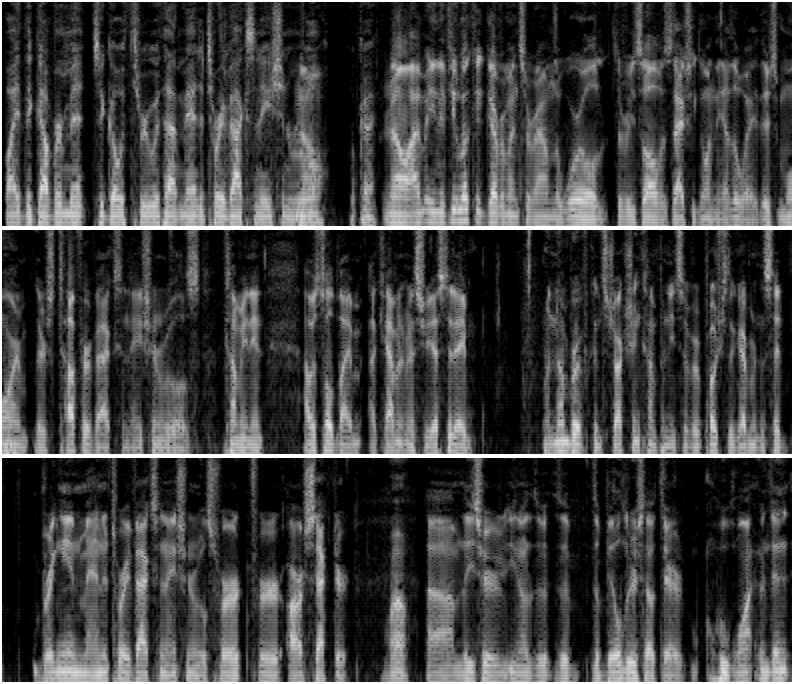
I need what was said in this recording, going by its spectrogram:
by the government to go through with that mandatory vaccination rule? No. Okay. No, I mean, if you look at governments around the world, the resolve is actually going the other way. There's more, there's tougher vaccination rules coming in. I was told by a cabinet minister yesterday, a number of construction companies have approached the government and said, bring in mandatory vaccination rules for, for our sector. Wow. Um, these are, you know, the, the, the builders out there who want, and then,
